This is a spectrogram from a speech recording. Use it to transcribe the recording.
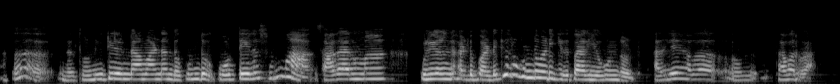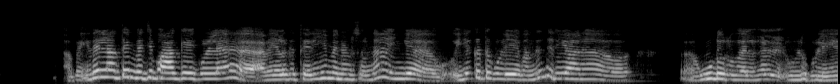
அப்ப இந்த தொண்ணூற்றி ரெண்டாம் ஆண்டு அந்த குண்டு கோட்டையில சும்மா சாதாரணமா புலிகளின் கட்டுப்பாட்டுக்கு ஒரு குண்டு வடிக்குது. பாரிய குண்டு உண்டு. அதுலயே அவ தவறுறா அப்ப இதெல்லாத்தையும் வச்சு பார்க்கக்குள்ள அவைகளுக்கு தெரியும் என்னன்னு சொன்னா இங்க இயக்கத்துக்குள்ளேயே வந்து சரியான ஊடுருவல்கள் உள்ளுக்குள்ளேயே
